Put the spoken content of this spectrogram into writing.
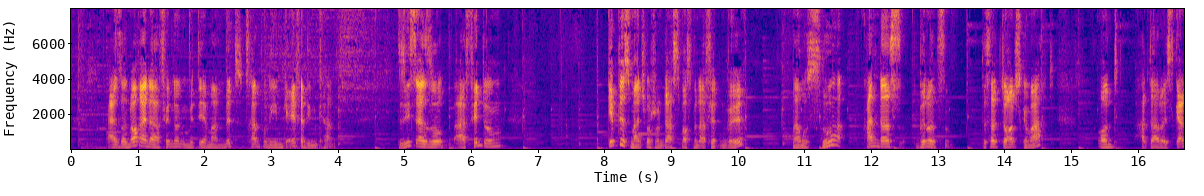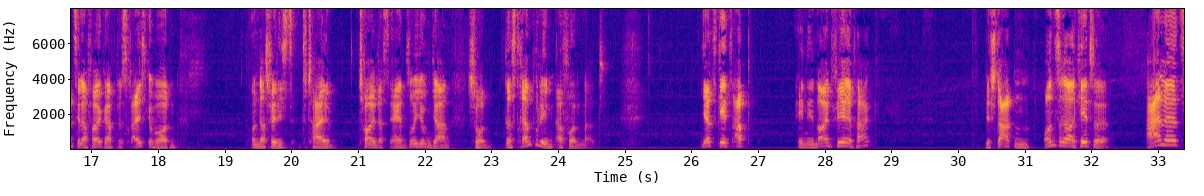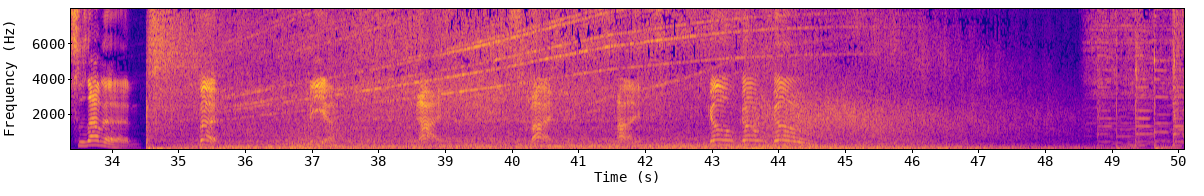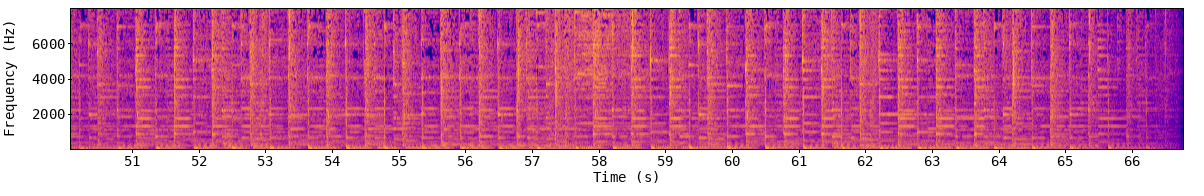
Also noch eine Erfindung, mit der man mit Trampolin Geld verdienen kann. Du siehst also, Erfindungen gibt es manchmal schon das, was man erfinden will. Man muss es nur anders benutzen. Das hat George gemacht und hat dadurch ganz viel Erfolg gehabt, ist reich geworden. Und das finde ich total toll, dass er in so jungen Jahren schon das Trampolin erfunden hat. Jetzt geht's ab in den neuen Ferientag. Wir starten unsere Rakete. Alle zusammen. 5, 4, 3, 2, 1. Go, go, go!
